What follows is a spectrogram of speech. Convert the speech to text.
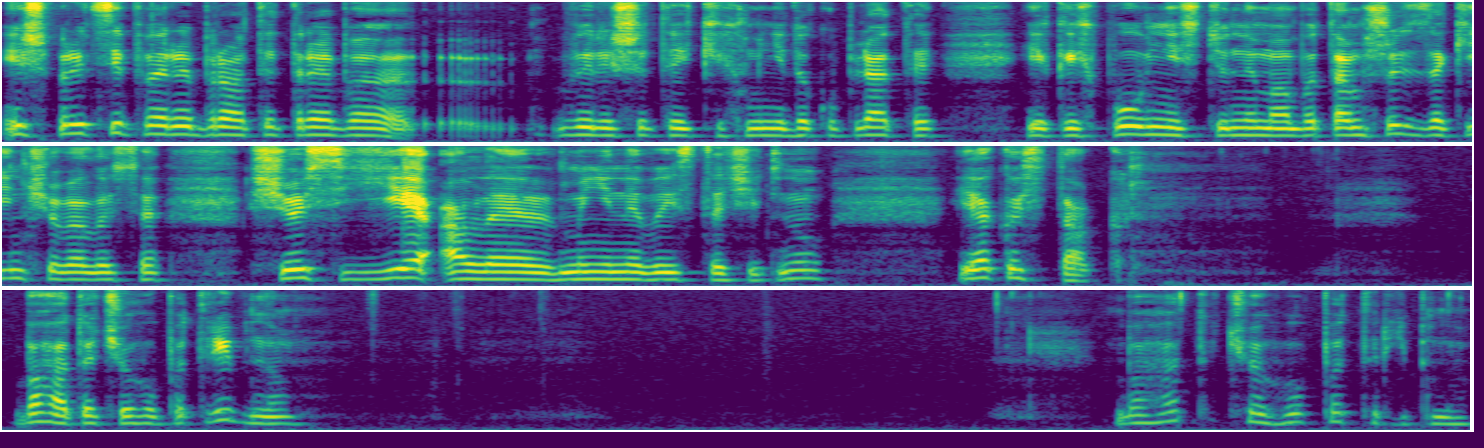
І шприці перебрати треба, е, вирішити, яких мені докупляти, яких повністю нема, бо там щось закінчувалося, щось є, але мені не вистачить. Ну, якось так. Багато чого потрібно. Багато чого потрібно.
